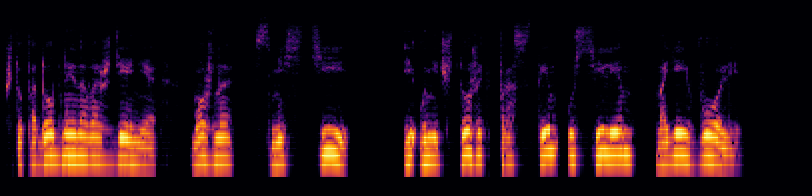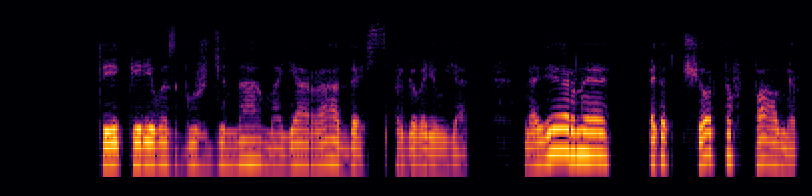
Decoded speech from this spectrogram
что подобные наваждения можно смести и уничтожить простым усилием моей воли. «Ты перевозбуждена, моя радость», — проговорил я. «Наверное, этот чертов Палмер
